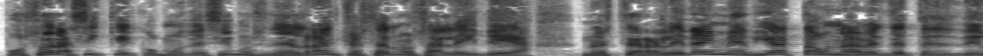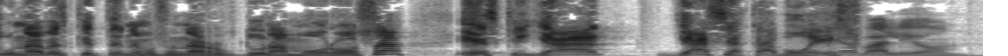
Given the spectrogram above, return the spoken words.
pues ahora sí que como decimos en el rancho, hacernos a la idea. Nuestra realidad inmediata una vez de, de una vez que tenemos una ruptura amorosa es que ya, ya se acabó eso. Ya valió.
